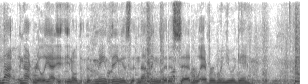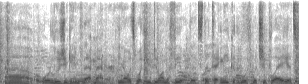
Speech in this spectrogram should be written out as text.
not not really. I, you know, the, the, main thing is that nothing that is said will ever win you a game. Uh, or lose you a game for that matter. You know, it's what you do on the field. It's the technique with which you play. It's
